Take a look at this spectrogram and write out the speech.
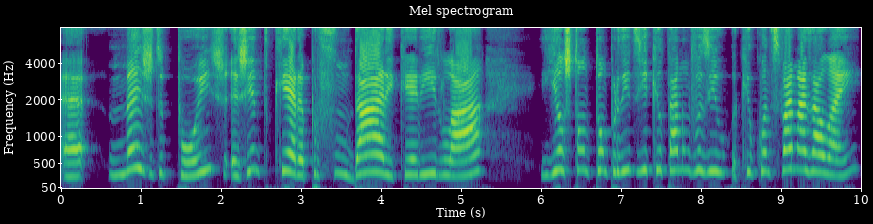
Uh, mas depois a gente quer aprofundar e quer ir lá e eles estão tão perdidos e aquilo está num vazio. Aquilo quando se vai mais além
